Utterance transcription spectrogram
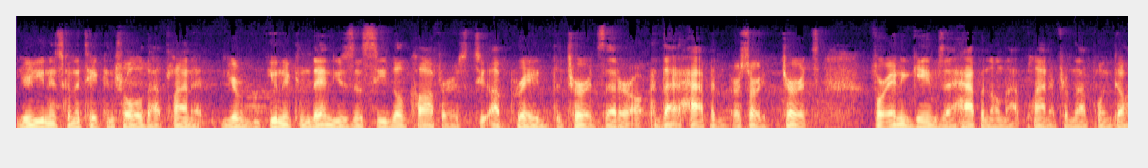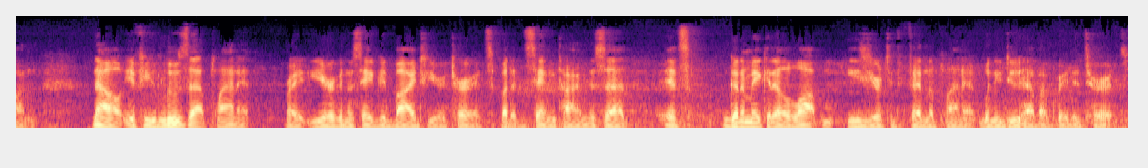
your unit's going to take control of that planet. Your unit can then use the build coffers to upgrade the turrets that are that happen or sorry turrets for any games that happen on that planet from that point on. Now if you lose that planet right you're going to say goodbye to your turrets but at the same time is that it's going to make it a lot easier to defend the planet when you do have upgraded turrets.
